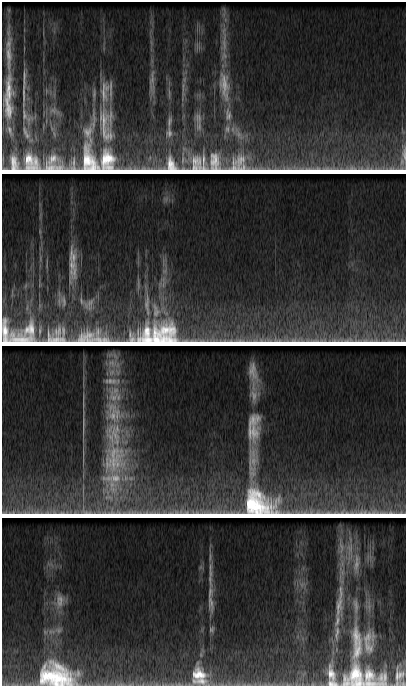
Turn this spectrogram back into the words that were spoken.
choked out at the end. We've already got some good playables here. Probably not the Dimir Keyrune, but you never know. Whoa. Whoa. What? How much does that guy go for?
